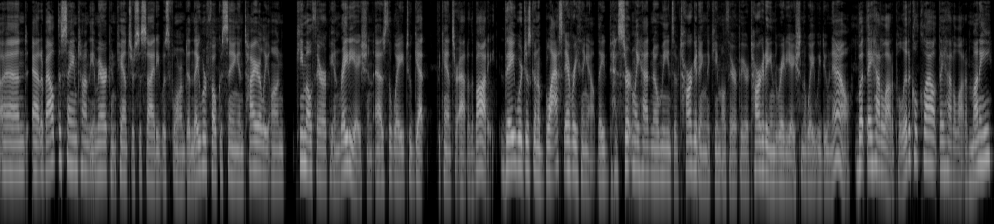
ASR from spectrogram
And at about the same time, the American Cancer Society was formed, and they were focusing entirely on chemotherapy and radiation as the way to get the cancer out of the body. They were just going to blast everything out. They certainly had no means of targeting the chemotherapy or targeting the radiation the way we do now. But they had a lot of political clout, they had a lot of money.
